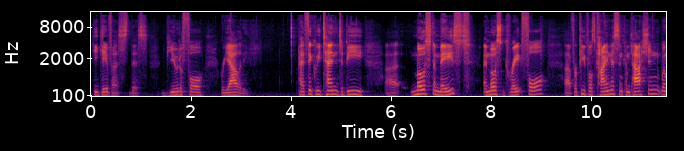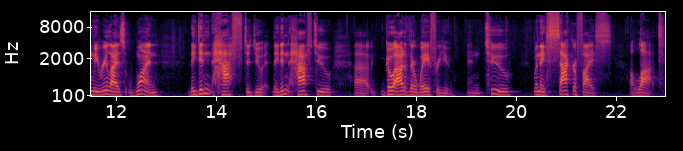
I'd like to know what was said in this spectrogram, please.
he gave us this beautiful reality. I think we tend to be uh, most amazed and most grateful uh, for people's kindness and compassion when we realize one, they didn't have to do it, they didn't have to uh, go out of their way for you. And two, when they sacrifice a lot.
